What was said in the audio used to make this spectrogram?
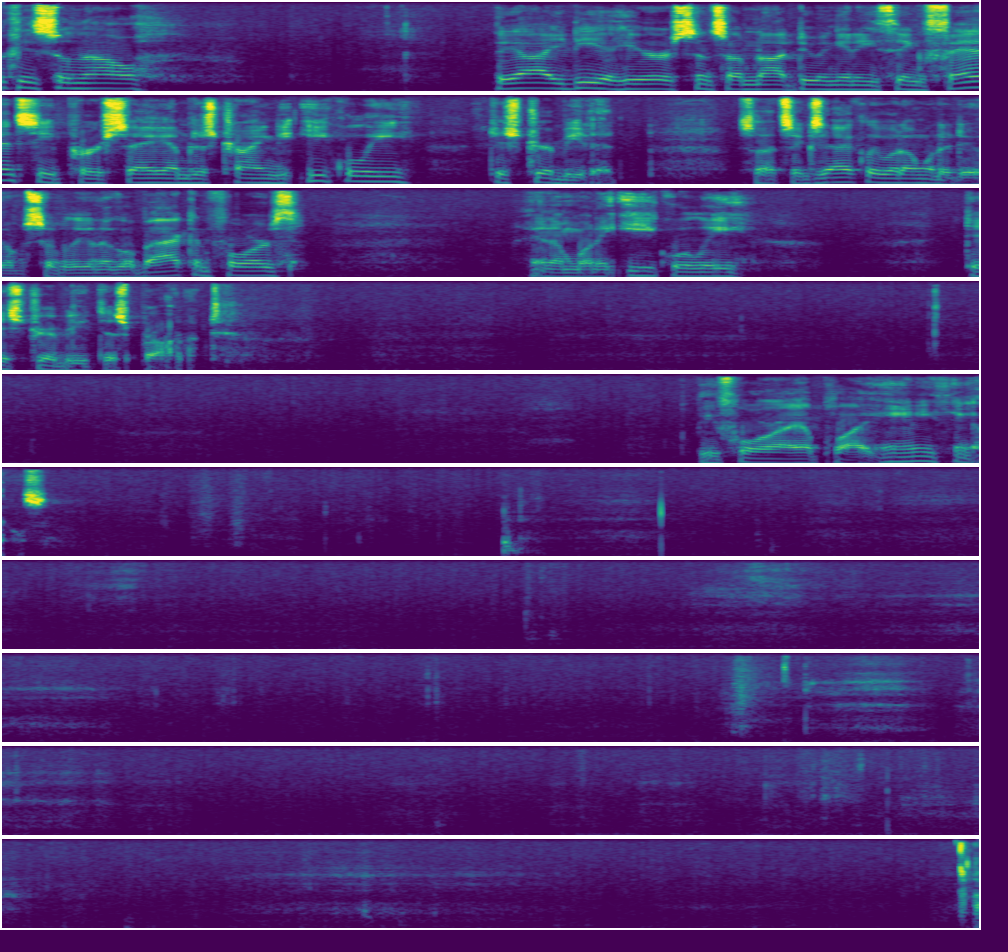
Okay, so now the idea here, since I'm not doing anything fancy per se, I'm just trying to equally distribute it. So that's exactly what I'm going to do. I'm simply going to go back and forth, and I'm going to equally distribute this product. before I apply anything else.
